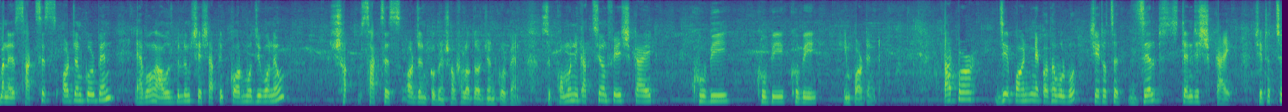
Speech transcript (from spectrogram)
মানে সাকসেস অর্জন করবেন এবং হাউস বিল্ডিং শেষে আপনি কর্মজীবনেও সাকসেস অর্জন করবেন, সফলতা অর্জন করবেন। সো কমিউনিকেশন ফেস গাইড খুবই খুবই খুবই ইম্পর্ট্যান্ট তারপর যে পয়েন্ট নিয়ে কথা বলব, সেটা হচ্ছে জেলফ স্ট্যান্ডিশ গাইড সেটা হচ্ছে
